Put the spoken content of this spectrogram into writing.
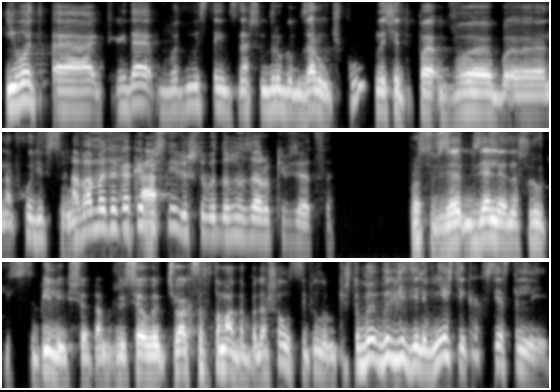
И вот, а, когда вот мы стоим с нашим другом за ручку, значит, по, в, э, на входе в суд... А вам это как а объяснили, а, что вы должны за руки взяться? Просто взяли, наши руки, сцепили, и все. Там все, чувак с автоматом подошел, сцепил руки, чтобы мы выглядели внешне, как все остальные.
